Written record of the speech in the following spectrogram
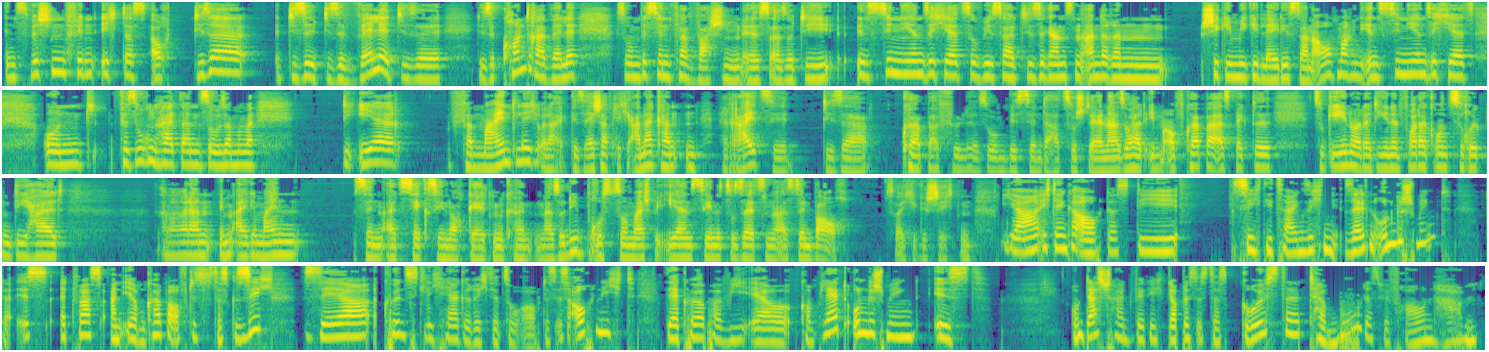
inzwischen finde ich, dass auch dieser diese, diese Welle, diese, diese Kontrawelle so ein bisschen verwaschen ist. Also die inszenieren sich jetzt, so wie es halt diese ganzen anderen schickimicki Ladies dann auch machen. Die inszenieren sich jetzt und versuchen halt dann so, sagen wir mal, die eher vermeintlich oder gesellschaftlich anerkannten Reize dieser Körperfülle so ein bisschen darzustellen. Also halt eben auf Körperaspekte zu gehen oder die in den Vordergrund zu rücken, die halt, sagen wir mal, dann im allgemeinen Sinn als sexy noch gelten könnten. Also die Brust zum Beispiel eher in Szene zu setzen als den Bauch. Solche Geschichten. Ja, ich denke auch, dass die sich, die zeigen sich selten ungeschminkt. Da ist etwas an ihrem Körper, oft ist es das Gesicht, sehr künstlich hergerichtet so auch. Das ist auch nicht der Körper, wie er komplett ungeschminkt ist. Und das scheint wirklich, ich glaube, das ist das größte Tabu, das wir Frauen haben,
